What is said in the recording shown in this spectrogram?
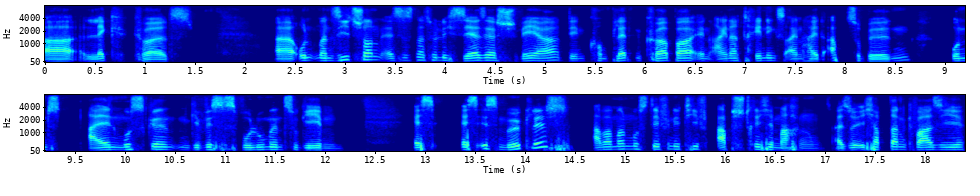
äh, Leg Curls. Äh, und man sieht schon, es ist natürlich sehr, sehr schwer, den kompletten Körper in einer Trainingseinheit abzubilden und allen Muskeln ein gewisses Volumen zu geben. Es, es ist möglich, aber man muss definitiv Abstriche machen. Also ich habe dann quasi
